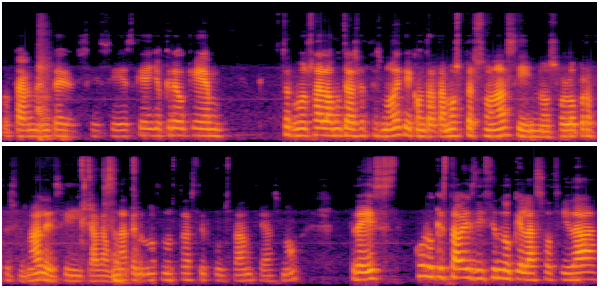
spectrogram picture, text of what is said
Totalmente, sí, sí. Es que yo creo que esto que hemos hablado muchas veces, ¿no? De que contratamos personas y no solo profesionales y cada una tenemos nuestras circunstancias, ¿no? ¿Creéis con lo que estabais diciendo que la sociedad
